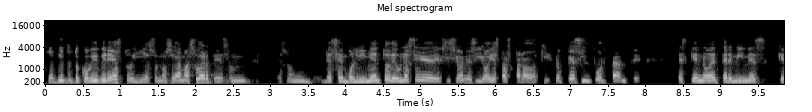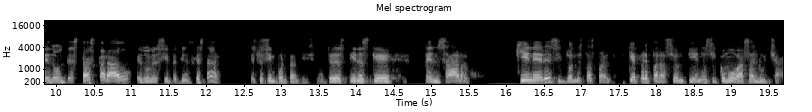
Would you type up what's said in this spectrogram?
y a ti te tocó vivir esto y eso no se llama suerte, es un, es un desenvolvimiento de una serie de decisiones y hoy estás parado aquí. Lo que es importante es que no determines que donde estás parado es donde siempre tienes que estar. Esto es importantísimo. Entonces tienes que pensar quién eres y dónde estás para, qué preparación tienes y cómo vas a luchar.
